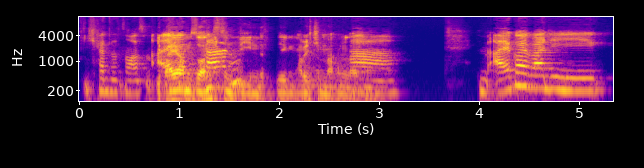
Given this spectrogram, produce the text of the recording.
ich kann es jetzt noch aus dem Die war ja umsonst in Wien, deswegen habe ich die machen lassen. Ah. Im Allgäu war, die,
